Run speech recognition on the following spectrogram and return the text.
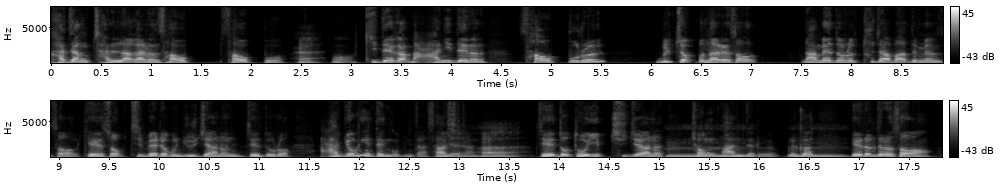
가장 잘 나가는 사업 사업부, 예. 어, 기대가 많이 되는 사업부를 물적 분할해서 남의 돈을 투자받으면서 계속 지배력을 유지하는 제도로 악용이 된 겁니다. 사실은. 예. 아. 제도 도입 취지와는 음. 정반대로요. 그러니까 음. 예를 들어서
